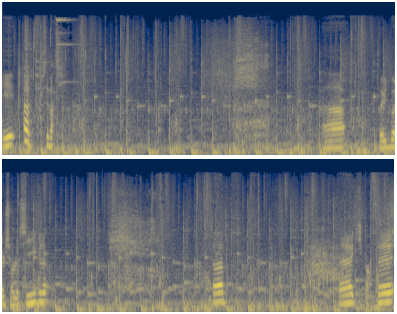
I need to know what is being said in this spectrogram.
Et hop C'est parti. Ah, pas eu de bol sur le sigle. Hop. Tac, parfait.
